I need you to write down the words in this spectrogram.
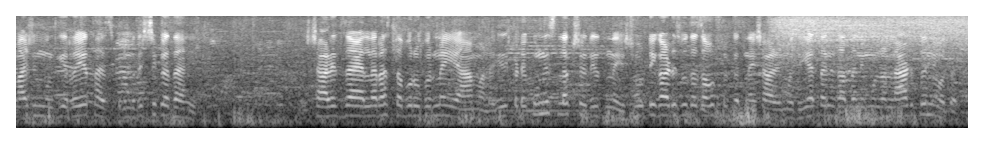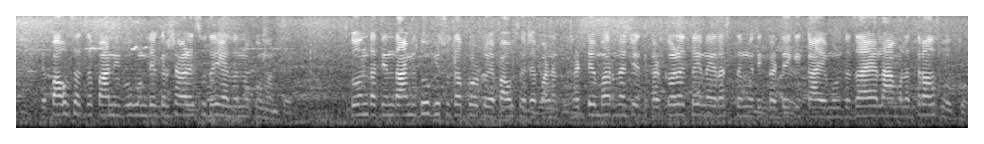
माझी मुलगी रयत हायस्कूलमध्ये शिकत आहे. शाळेत जायला रस्ता बरोबर नाही आहे आम्हाला. इकडे कोणीच लक्ष देत नाही. छोटी गाडीसुद्धा जाऊ शकत नाही शाळेमध्ये. येताना जाताना मुलांना अडचणी होतात. ते पावसाचं पाणी बघून लेकर शाळेतसुद्धा यायला नको म्हणतात. दोनदा तीनदा आम्ही दोघीसुद्धा पडलो आहे पावसाच्या पाण्यात. खड्डे भरण्याचे आहेत कळतही नाही रस्त्यामध्ये खड्डे की काय म्हणून जायला आम्हाला त्रास होतो.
